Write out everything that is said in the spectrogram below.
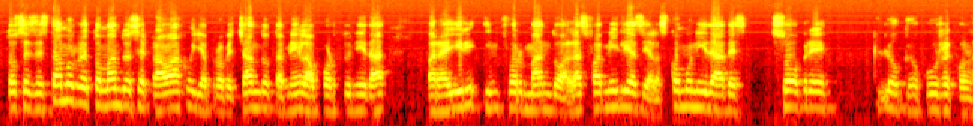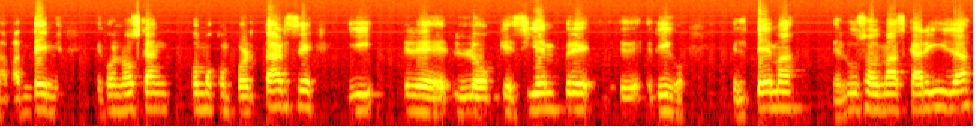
Entonces, estamos retomando ese trabajo y aprovechando también la oportunidad para ir informando a las familias y a las comunidades sobre lo que ocurre con la pandemia, que conozcan cómo comportarse y eh, lo que siempre eh, digo, el tema del uso de mascarilla,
